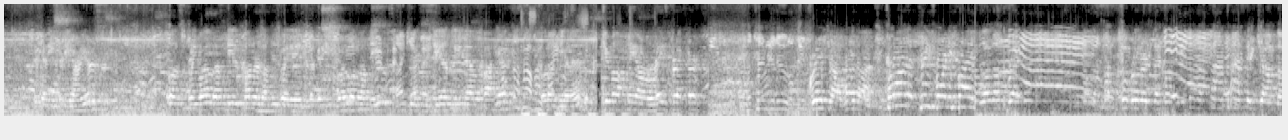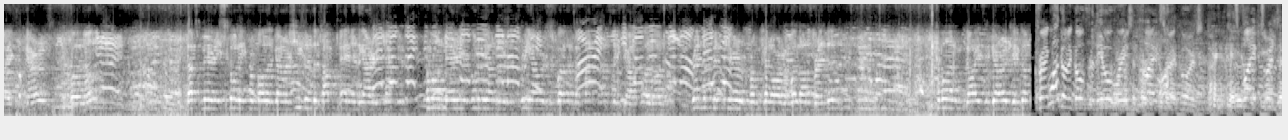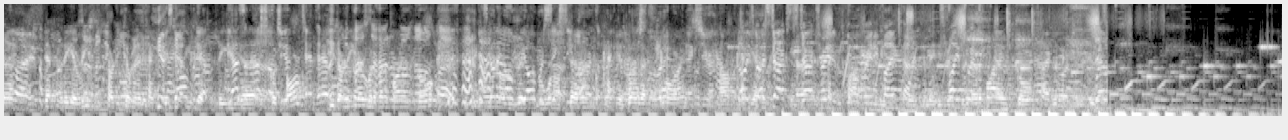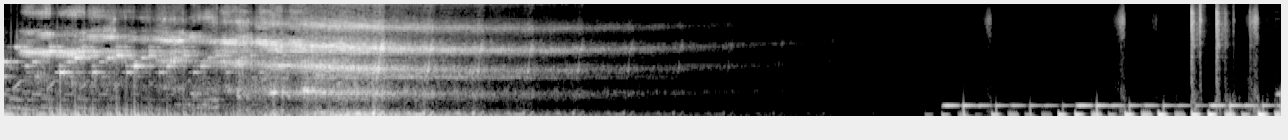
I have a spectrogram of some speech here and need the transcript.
Kilkenny City Harriers. Well, Springwell, that's Neil Connors on his way to Kilkenny. Well, well done Neil. Thank you. Nice to see you, Lee down the back here. Well done Neil. Jim Aughney, our race director. What time do you do? Great job, well done. Come on at 345. Well done, Brett. Some runners that you've done a fantastic job, guys. Girls, well done. That's Mary Scully from Mullingar. She's in the top 10 in the Irish Well done, Come on, Mary, you're going to be under the three hours as well. That's a All right, fantastic keep job. Well done. Brendan Fitzgerald from Killorgan. Well done, Brendan. Come on, guys and girls, you've done. Frank's going to go for the over 8 and 5s record. It's 5.25. Definitely a recent 32 minute 10 He's going for definitely he has a uh, national good junior form. 10,000. He's our leader with about five to go. He's going to 60 marathon Kenny as well, that's national record next year. No, he's going to start start training over 85 calories. The ladies It's race, so 5.25. five go. Thank you. Thank you.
